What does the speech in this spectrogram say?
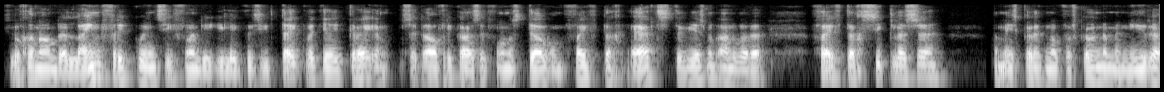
sogenaamde lynfrekwensie van die elektrisiteit wat jy kry in Suid-Afrika is dit veronderstel om 50 Hz te wees met ander woorde 50 siklusse 'n mens kan dit nou op verskillende maniere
